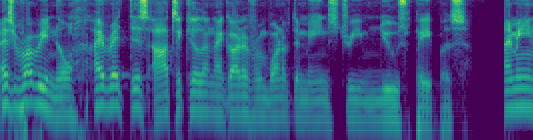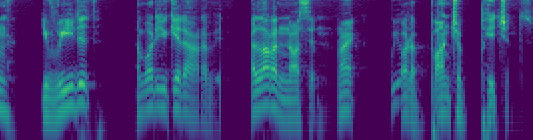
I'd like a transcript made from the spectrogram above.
As you probably know, I read this article and I got it from one of the mainstream newspapers. I mean, you read it, and what do you get out of it? A lot of nothing, right? We are a bunch of pigeons.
